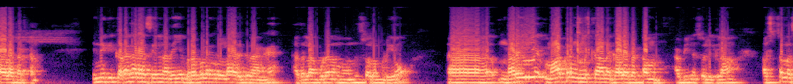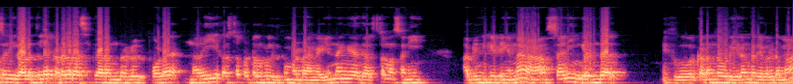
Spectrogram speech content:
காலகட்டம். இன்னைக்கு கடகராசியில் நிறைய பிரபலங்கள்லாம் இருக்கிறாங்க. அதெல்லாம் கூட நம்ம வந்து சொல்ல முடியும். ஆஹ் நிறைய மாற்றங்களுக்கான காலகட்டம் அப்படின்னு சொல்லிக்கலாம். அஷ்டம சனி காலத்துல கடகராசிக்கார நண்பர்கள் போல நிறைய கஷ்டப்பட்டவர்கள் இருக்க மாட்டாங்க. என்னங்க அது அஷ்டம சனி அப்படின்னு கேட்டீங்கன்னா சனி இங்க இருந்த ஒரு கடந்த ஒரு இரண்டரை வருடமா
